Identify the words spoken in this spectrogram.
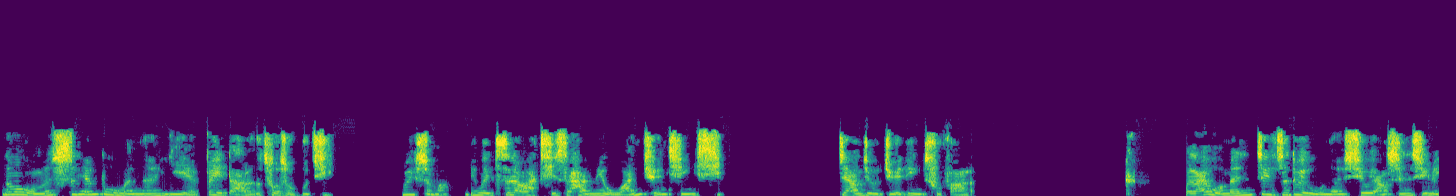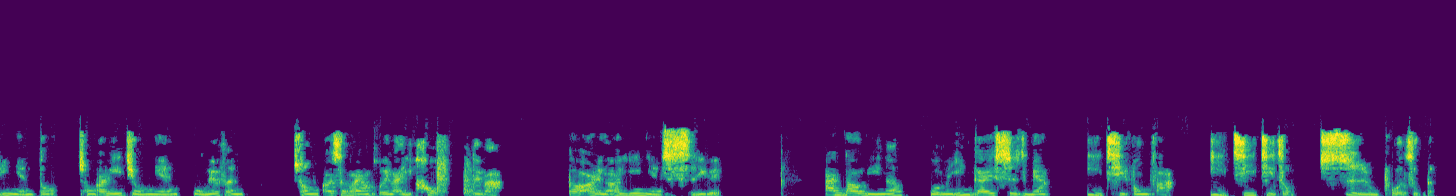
那么我们诗篇部门呢，也被打了个措手不及。为什么？因为资料其实还没有完全清晰，这样就决定出发了。本来我们这支队伍呢，休养生息了一年多。从二零一九年五月份从二次华阳回来以后，对吧？到二零二一年十月，按道理呢，我们应该是怎么样？意气风发，一击即中，势如破竹的。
